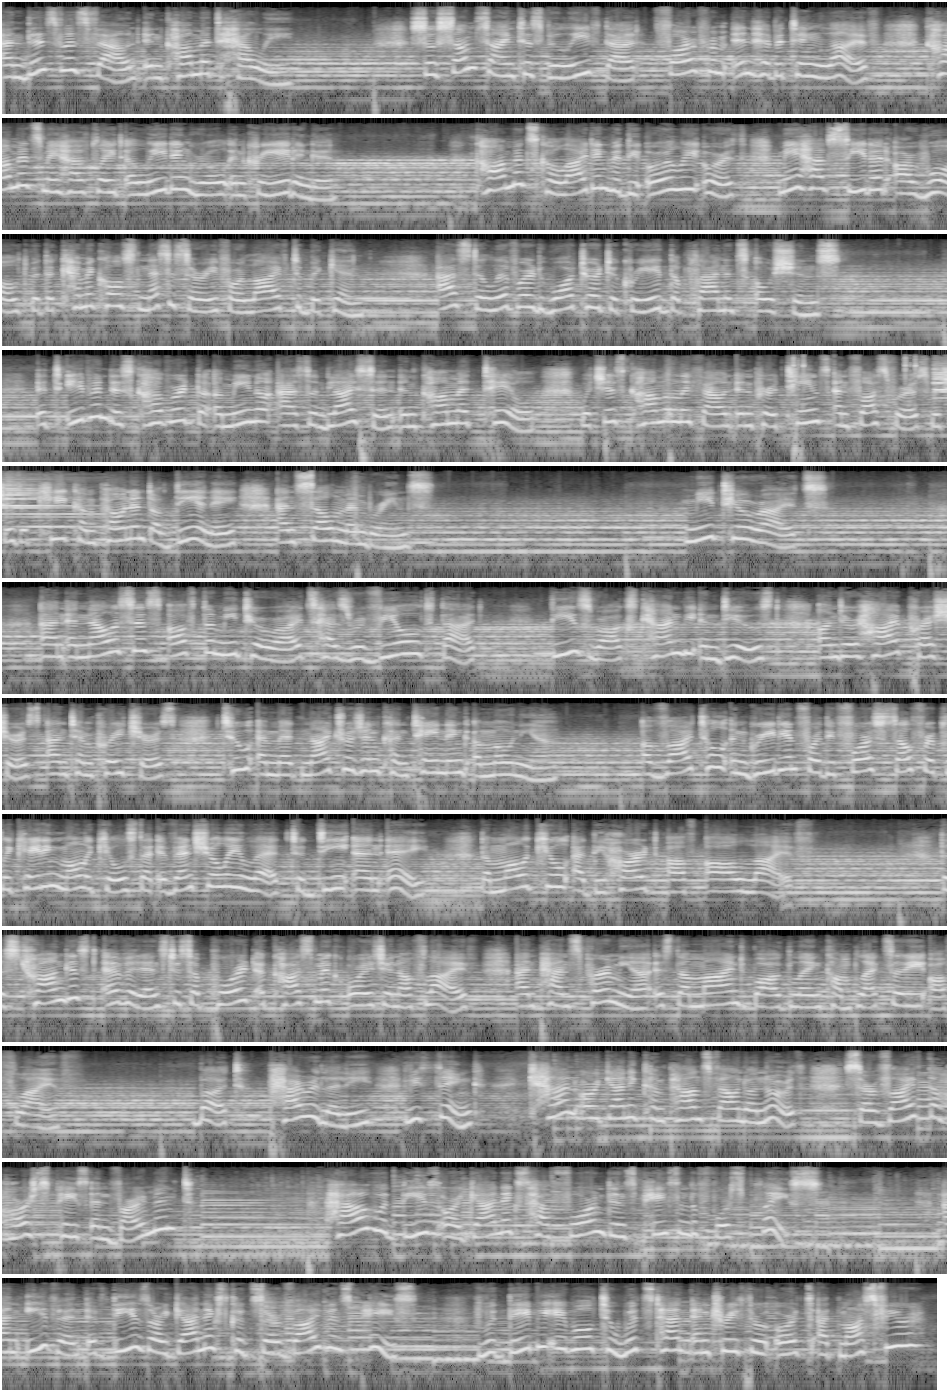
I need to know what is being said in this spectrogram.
And this was found in Comet Halley. So some scientists believe that, far from inhibiting life, comets may have played a leading role in creating it. Comets colliding with the early Earth may have seeded our world with the chemicals necessary for life to begin, as delivered water to create the planet's oceans. It even discovered the amino acid glycine in comet tail, which is commonly found in proteins and phosphorus, which is a key component of DNA and cell membranes. Meteorites An analysis of the meteorites has revealed that these rocks can be induced under high pressures and temperatures to emit nitrogen containing ammonia a vital ingredient for the first self-replicating molecules that eventually led to DNA, the molecule at the heart of all life. The strongest evidence to support a cosmic origin of life and panspermia is the mind-boggling complexity of life. But parallelly, we think can organic compounds found on Earth survive the harsh space environment? How would these organics have formed in space in the first place? Even if these organics could survive in space, would they be able to withstand entry through Earth's atmosphere?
